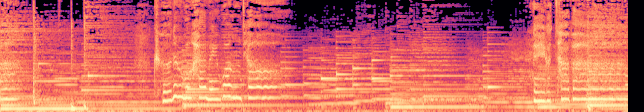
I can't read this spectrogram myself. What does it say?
可能我还没忘掉。那个他吧。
